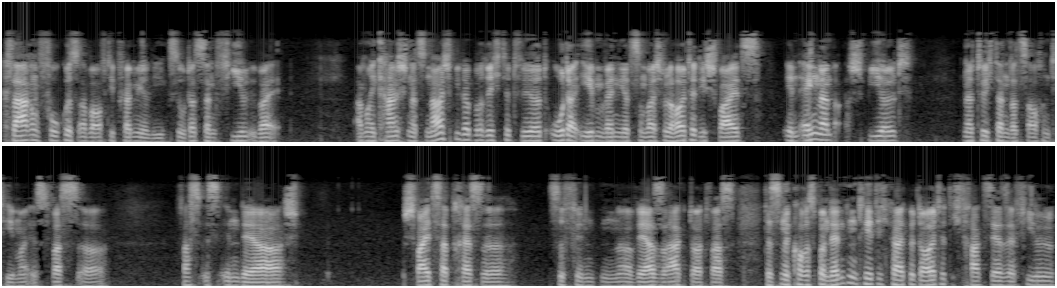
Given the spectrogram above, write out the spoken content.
klarem Fokus aber auf die Premier League, so dass dann viel über amerikanische Nationalspieler berichtet wird oder eben wenn jetzt zum Beispiel heute die Schweiz in England spielt, natürlich dann das auch ein Thema ist, was äh, was ist in der Sch- Schweizer Presse zu finden, ne? wer sagt dort was. Das ist eine Korrespondententätigkeit bedeutet, ich trage sehr sehr viel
